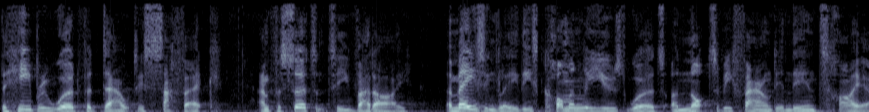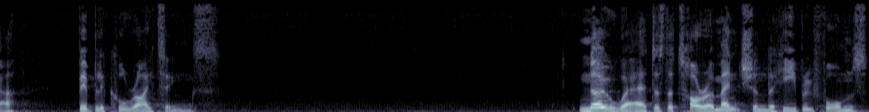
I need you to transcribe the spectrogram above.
The Hebrew word for doubt is safek, and for certainty, vadai. Amazingly, these commonly used words are not to be found in the entire biblical writings. Nowhere does the Torah mention the Hebrew forms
